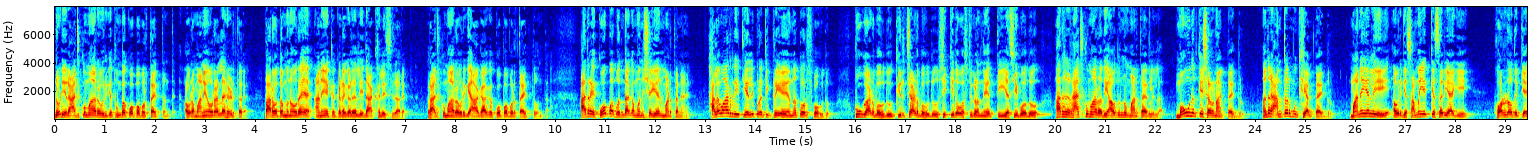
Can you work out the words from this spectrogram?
ನೋಡಿ, ರಾಜ್ಕುಮಾರ್ ಅವರಿಗೆ ತುಂಬ ಕೋಪ ಬರ್ತಾ ಇತ್ತಂತೆ. ಅವರ ಮನೆಯವರೆಲ್ಲ ಹೇಳ್ತಾರೆ. ಪಾರ್ವತಮ್ಮನವರೇ ಅನೇಕ ಕಡೆಗಳಲ್ಲಿ ದಾಖಲಿಸಿದ್ದಾರೆ. ರಾಜ್ಕುಮಾರ್ ಅವರಿಗೆ ಆಗಾಗ ಕೋಪ ಬರ್ತಾ ಇತ್ತು ಅಂತ. ಆದರೆ ಕೋಪ ಬಂದಾಗ ಮನುಷ್ಯ ಏನು ಮಾಡ್ತಾನೆ? ಹಲವಾರು ರೀತಿಯಲ್ಲಿ ಪ್ರತಿಕ್ರಿಯೆಯನ್ನು ತೋರಿಸಬಹುದು. ಕೂಗಾಡಬಹುದು, ಕಿರ್ಚಾಡಬಹುದು, ಸಿಕ್ಕಿದ ವಸ್ತುಗಳನ್ನು ಎತ್ತಿ ಎಸಿಬೋದು. ಆದರೆ ರಾಜ್ಕುಮಾರ್ ಅದು ಯಾವುದನ್ನು ಮಾಡ್ತಾ ಇರಲಿಲ್ಲ. ಮೌನಕ್ಕೆ ಶರಣಾಗ್ತಾ ಇದ್ದರು ಅಂದರೆ ಅಂತರ್ಮುಖಿ ಆಗ್ತಾ ಇದ್ದರು ಮನೆಯಲ್ಲಿ ಅವರಿಗೆ ಸಮಯಕ್ಕೆ ಸರಿಯಾಗಿ ಹೊರಡೋದಕ್ಕೆ,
